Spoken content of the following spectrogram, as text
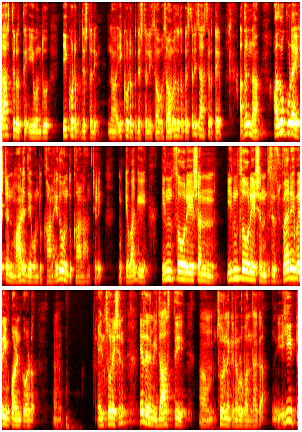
ಜಾಸ್ತಿ ಇರುತ್ತೆ ಈ ಒಂದು ಈಕ್ವಟರ್ ಪ್ರದೇಶದಲ್ಲಿ ಈಕ್ವಟರ್ ಪ್ರದೇಶದಲ್ಲಿ, ಸಮ- ಸಮಭಾಜಕದ ಪ್ರದೇಶದಲ್ಲಿ ಜಾಸ್ತಿ ಇರುತ್ತೆ. ಅದನ್ನು ಅದು ಕೂಡ ಎಕ್ಸ್ಟೆಂಡ್ ಮಾಡಿದೆ ಒಂದು ಕಾರಣ, ಇದು ಒಂದು ಕಾರಣ ಅಂತೇಳಿ. ಮುಖ್ಯವಾಗಿ insolation insolation this is very very important word insolation ಎಲ್ಲಿ ನಿಮಗೆ ಜಾಸ್ತಿ ಸೂರ್ಯನ ಕಿರಣಗಳು ಬಂದಾಗ ಹೀಟ್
